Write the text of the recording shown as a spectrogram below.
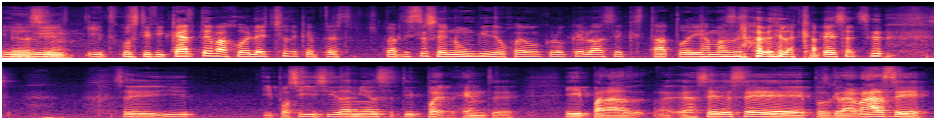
y, justificarte bajo el hecho de que perdiste en un videojuego, creo que lo hace que está todavía más grave de la cabeza. Sí, y, y pues sí, sí da miedo ese tipo de gente. Y para hacer ese, pues grabarse,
